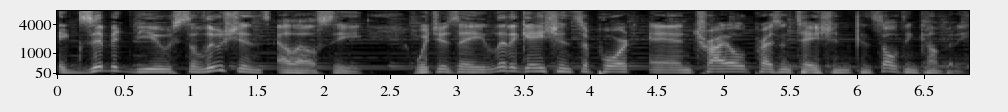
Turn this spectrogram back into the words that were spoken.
ExhibitView Solutions LLC, which is a litigation support and trial presentation consulting company.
